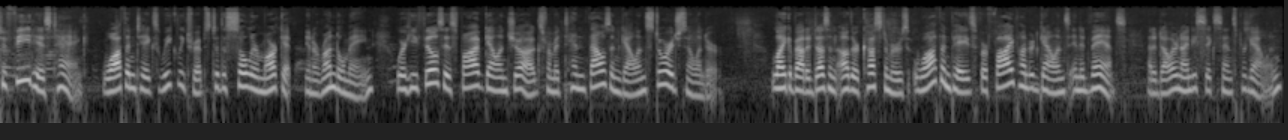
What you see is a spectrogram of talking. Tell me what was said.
To feed his tank, Wathen takes weekly trips to the Solar Market in Arundel, Maine, where he fills his five gallon jugs from a 10,000 gallon storage cylinder. Like about a dozen other customers, Wathen pays for 500 gallons in advance at $1.96 per gallon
